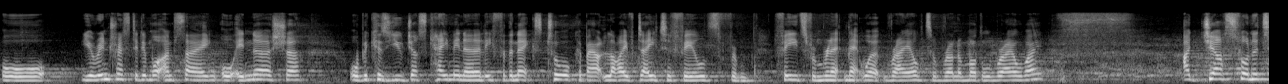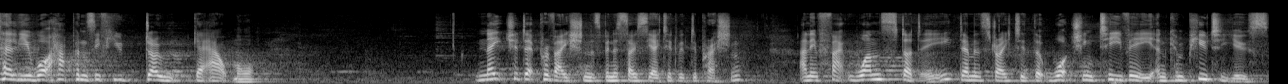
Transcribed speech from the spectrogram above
or you're interested in what I'm saying, or inertia, or because you just came in early for the next talk about live data fields from feeds from Network Rail to run a model railway. I just want to tell you what happens if you don't get out more. Nature deprivation has been associated with depression. And in fact, one study demonstrated that watching TV and computer use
